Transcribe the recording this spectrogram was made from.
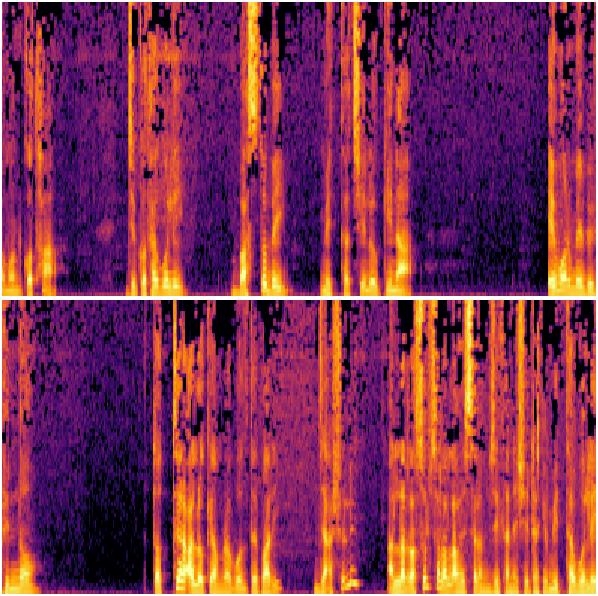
এমন কথা যে কথাগুলি বাস্তবেই মিথ্যা ছিল কিনা, এ মর্মে বিভিন্ন তথ্যের আলোকে আমরা বলতে পারি যে আসলে আল্লাহ রাসুল সাল্লাম যেখানে সেটাকে মিথ্যা বলে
